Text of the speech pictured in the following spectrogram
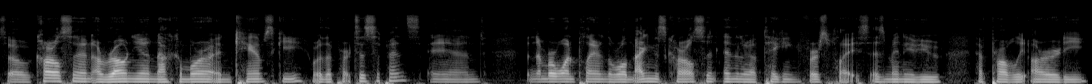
So Carlsen, Aronian, Nakamura, and Kamsky were the participants, and the number one player in the world, Magnus Carlsen, ended up taking first place, as many of you have probably already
